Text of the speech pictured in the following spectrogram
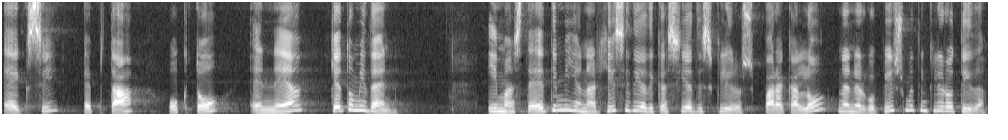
6, 7, 8, 9 και το 0. Είμαστε έτοιμοι για να αρχίσει η διαδικασία της κλήρωσης. Παρακαλώ να ενεργοποιήσουμε την κληροτίδα.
